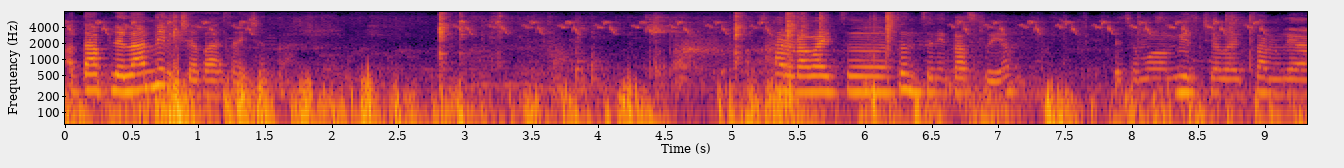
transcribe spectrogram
आता आपल्याला मिरच्या भाजायच्या हरडावायचं चणचणीत असतो या त्याच्यामुळं मिरच्या बाय चांगल्या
